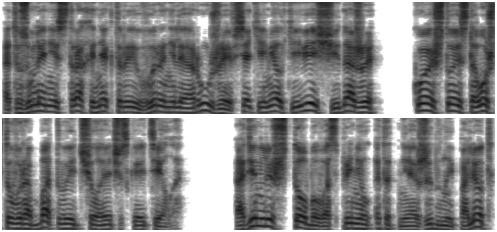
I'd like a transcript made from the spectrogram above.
От изумления и страха некоторые выронили оружие, всякие мелкие вещи и даже кое-что из того, что вырабатывает человеческое тело. Один лишь Тоба воспринял этот неожиданный полет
